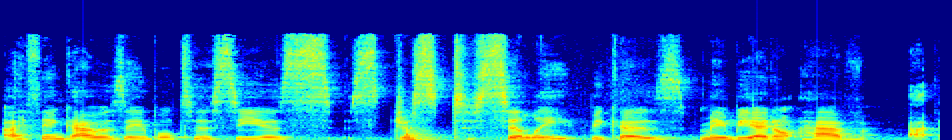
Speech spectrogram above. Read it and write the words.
I think I was able to see as just silly because maybe I don't have. I,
